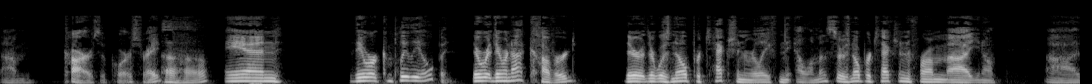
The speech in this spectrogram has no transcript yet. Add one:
um, cars, of course, right? Uh-huh. and they were completely open. They were they were not covered. There there was no protection really from the elements. There was no protection from uh, you know uh,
